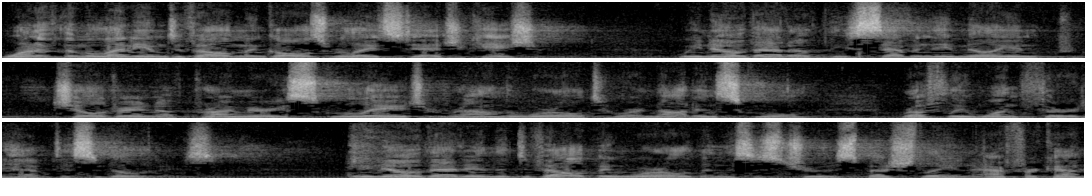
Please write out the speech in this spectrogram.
One of the Millennium Development Goals relates to education. We know that of the 70 million children of primary school age around the world who are not in school, roughly one third have disabilities. We know that in the developing world, and this is true especially in Africa,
